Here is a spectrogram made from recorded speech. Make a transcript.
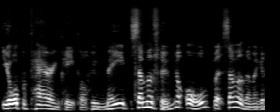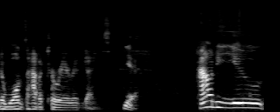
you're preparing people who may some of whom not all but some of them are going to want to have a career in games Yeah. how do you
